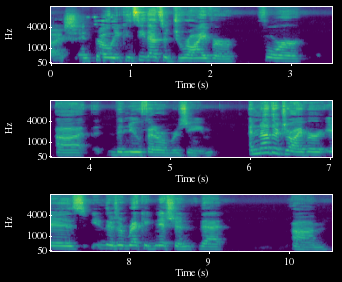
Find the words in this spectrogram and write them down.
I see. And so you can see that's a driver for uh, the new federal regime. Another driver is there's a recognition that um,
